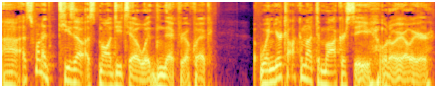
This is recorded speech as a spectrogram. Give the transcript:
Uh, I just want to tease out a small detail with Nick real quick. When you're talking about democracy a little earlier,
